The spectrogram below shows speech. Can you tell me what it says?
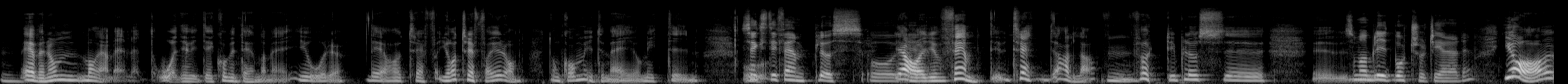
Mm. Även om många, men åh, det, det kommer inte hända mig. Jo, det, det jag, har träffat, jag träffar ju dem. De kommer ju till mig och mitt team. 65 plus? Och, ja, 50, 30, alla. Mm. 40 plus. Eh, eh, som har blivit bortsorterade? Ja,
